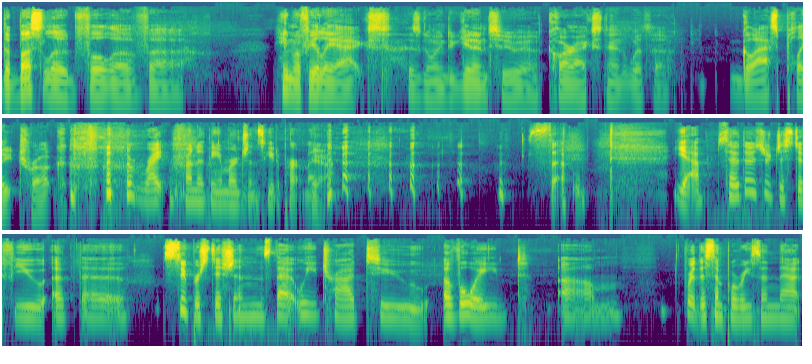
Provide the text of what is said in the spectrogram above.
the busload full of, uh, hemophiliacs is going to get into a car accident with a glass plate truck. right in front of the emergency department. Yeah. So, yeah. So, those are just a few of the superstitions that we try to avoid um, for the simple reason that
